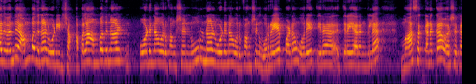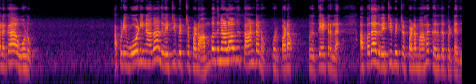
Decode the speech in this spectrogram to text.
அது வந்து ஐம்பது நாள் ஓடிடுச்சான் அப்போல்லாம் ஐம்பது நாள் ஓடுனா ஒரு ஃபங்க்ஷன் நூறு நாள் ஓடுனா ஒரு ஃபங்க்ஷன் ஒரே படம் ஒரே திரை திரையரங்கில் மாதக்கணக்காக வருஷக்கணக்காக ஓடும். அப்படி ஓடினா தான் அது வெற்றி பெற்ற படம். ஐம்பது நாளாவது தாண்டணும் ஒரு படம் ஒரு தேட்டரில் அப்போ தான் அது வெற்றி பெற்ற படமாக கருதப்பட்டது.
